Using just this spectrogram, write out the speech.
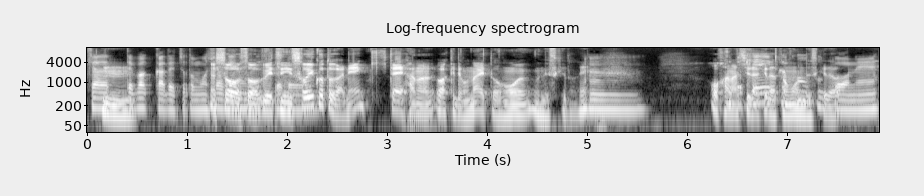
ちゃってばっかでちょっと申し訳ないんですけど、そうそう、別にそういうことがね、聞きたい話わけでもないと思うんですけどね。うん。お話だけだと思うんですけど。ね、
